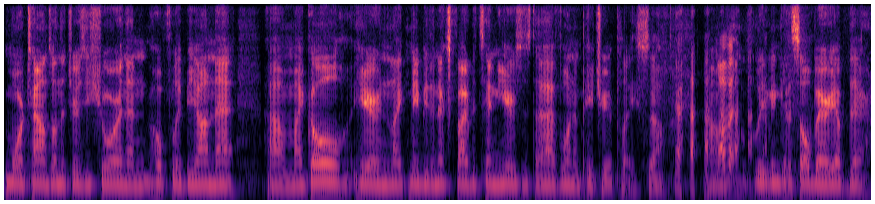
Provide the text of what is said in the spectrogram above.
more towns on the Jersey Shore, and then hopefully beyond that. Um, my goal here in like maybe the next five to ten years is to have one in Patriot Place. So um, Love it. hopefully we can get a Soulberry up there.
